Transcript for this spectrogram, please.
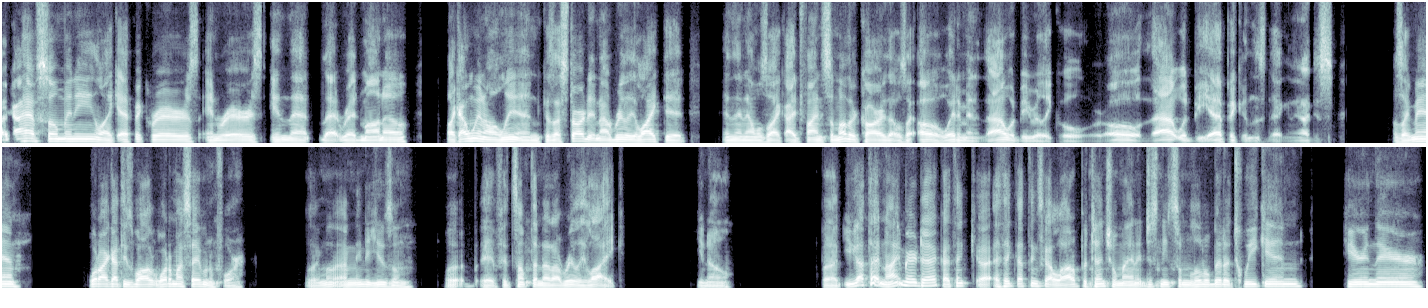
Like I have so many like epic rares and rares in that that red mono. Like I went all in because I started and I really liked it. And then I was like, I'd find some other card that was like, oh, wait a minute, that would be really cool. Or oh, that would be epic in this deck. And I just I was like, man, what do I got these wild what am I saving them for? I was like, well, I need to use them. If it's something that I really like, you know. But you got that nightmare deck. I think uh, I think that thing's got a lot of potential, man. It just needs some little bit of tweaking here and there.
